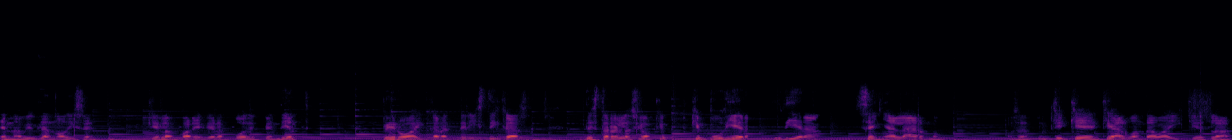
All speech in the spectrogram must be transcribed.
en la Biblia no dice que la pareja era codependiente, pero hay características de esta relación que, que pudieran, pudiera señalarnos, o sea, que, que, que, algo andaba ahí, que es la,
